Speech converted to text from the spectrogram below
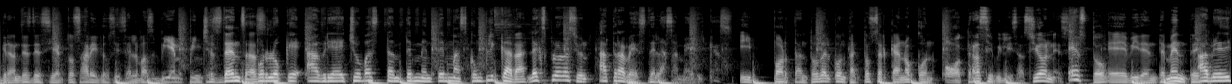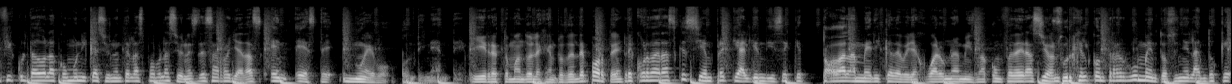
grandes desiertos áridos y selvas bien pinches densas, por lo que habría hecho bastante más complicada la exploración a través de las Américas, y por tanto del contacto cercano con otras civilizaciones. Esto, evidentemente, habría dificultado la comunicación entre las poblaciones desarrolladas en este nuevo continente. Y retomando el ejemplo del deporte, recordarás que siempre que alguien dice que toda la América debería jugar una misma confederación, surge el contraargumento señalando que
